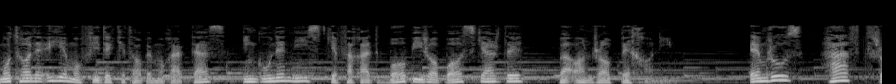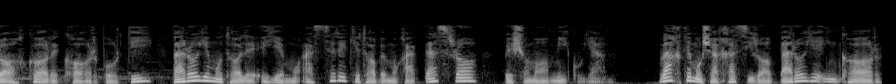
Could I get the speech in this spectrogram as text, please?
مطالعه مفید کتاب مقدس اینگونه نیست که فقط بابی را باز کرده و آن را بخوانیم. امروز هفت راهکار کاربردی برای مطالعه مؤثر کتاب مقدس را به شما می‌گویم. وقت مشخصی را برای این کار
